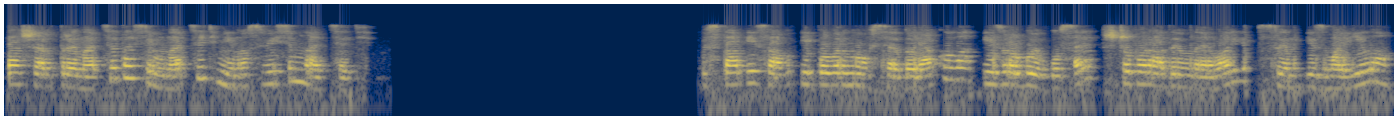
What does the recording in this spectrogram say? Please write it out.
Ташер 13, 17, мінус 18. Встав Ісав і повернувся до Якова і зробив усе, що порадив Невай, син Ізмаїла,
